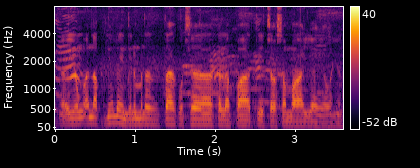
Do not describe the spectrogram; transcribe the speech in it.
Ay, yung anak nila, hindi naman natatakot sa kalapati at sa maya. eh, oh, Yun.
